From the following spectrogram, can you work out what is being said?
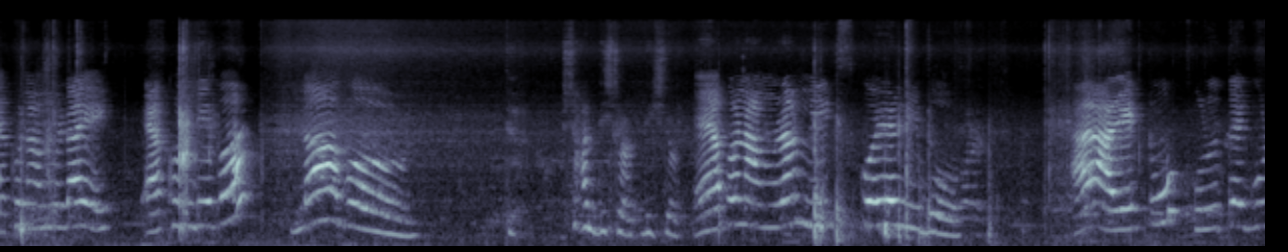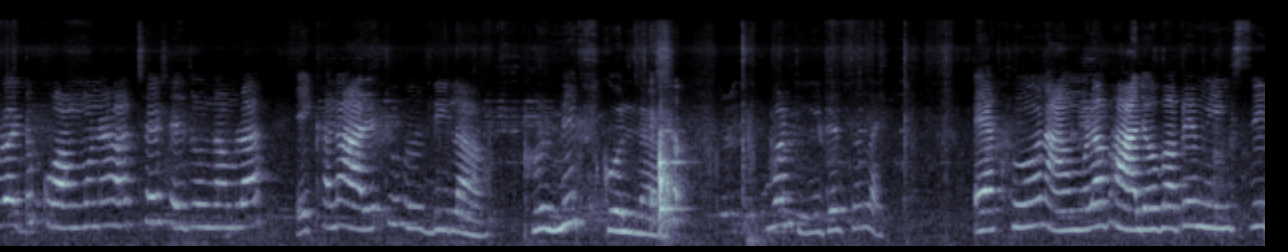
এখন আমরা এই- এখন দেব লবণ শান্তি শান্তি শান্তি এখন আমরা মিক্স করে নিব। আর আরেকটু গুঁড়োতে গুঁড়ো একটু কম মনে হচ্ছে সেই জন্য আমরা এখানে আরেকটু দিলাম। মিক্স করলাম। এখন আমরা ভালোভাবে মিক্সিং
